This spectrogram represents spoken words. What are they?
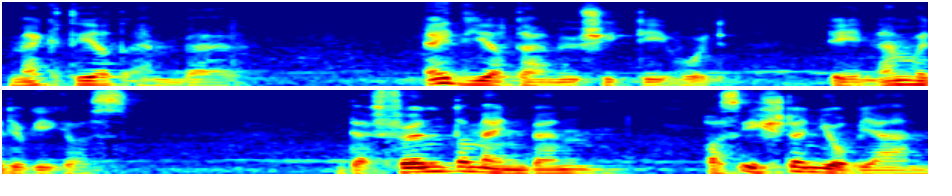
megtért ember egyértelműsíti, hogy én nem vagyok igaz, de fönt a mennyben, az Isten jobbján,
